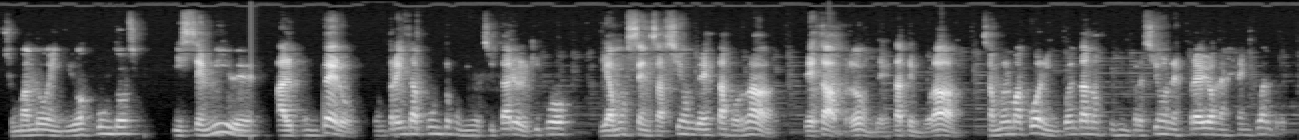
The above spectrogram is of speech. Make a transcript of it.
sumando 22 puntos y se mide al puntero con 30 puntos Universitario, el equipo, digamos, sensación de esta jornada, de esta, perdón, de esta temporada. Samuel McCollin, cuéntanos tus impresiones previos a este encuentro.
